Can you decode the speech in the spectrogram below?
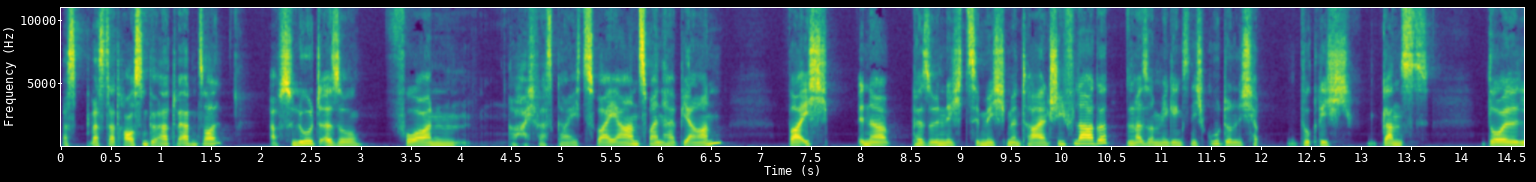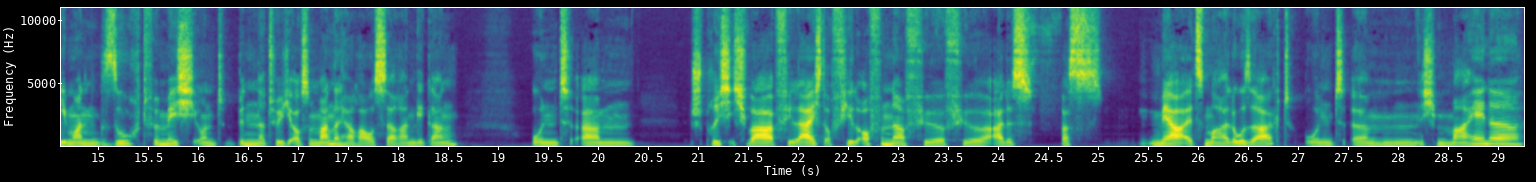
was, was da draußen gehört werden soll? Absolut. Also vor, oh, ich weiß gar nicht, zwei Jahren, zweieinhalb Jahren war ich in einer persönlich ziemlich mentalen Schieflage. Also mir ging es nicht gut und ich habe wirklich ganz doll jemanden gesucht für mich und bin natürlich aus dem Mangel heraus daran gegangen. Und ähm, sprich, ich war vielleicht auch viel offener für, für alles, was mehr als nur Hallo sagt. Und ähm, ich meine,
